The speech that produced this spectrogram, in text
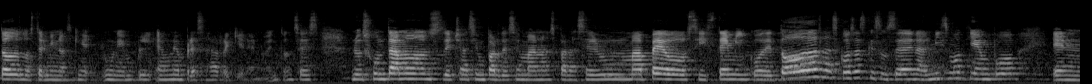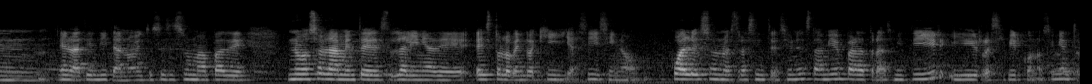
todos los términos que una, una empresa requiere. ¿no? Entonces nos juntamos, de hecho hace un par de semanas, para hacer un mapeo sistémico de todas las cosas que suceden al mismo tiempo en, en la tiendita. ¿no? Entonces es un mapa de no solamente es la línea de esto lo vendo aquí y así, sino cuáles son nuestras intenciones también para transmitir y recibir conocimiento.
